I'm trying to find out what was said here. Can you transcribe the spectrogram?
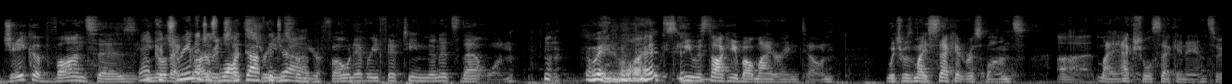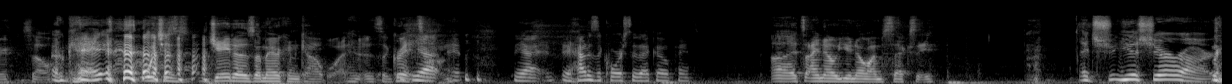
Jacob Vaughn says, Well, "You know Katrina that just walked that off the job. from your phone every 15 minutes? That one." Wait, what? he was talking about my ringtone, which was my second response, uh, my actual second answer. So, Okay. which is Jada's American Cowboy. It's a great yeah, song. it- yeah. How does the chorus of that go, Pants? Uh, it's I know you know I'm sexy. It's sh- you sure are.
